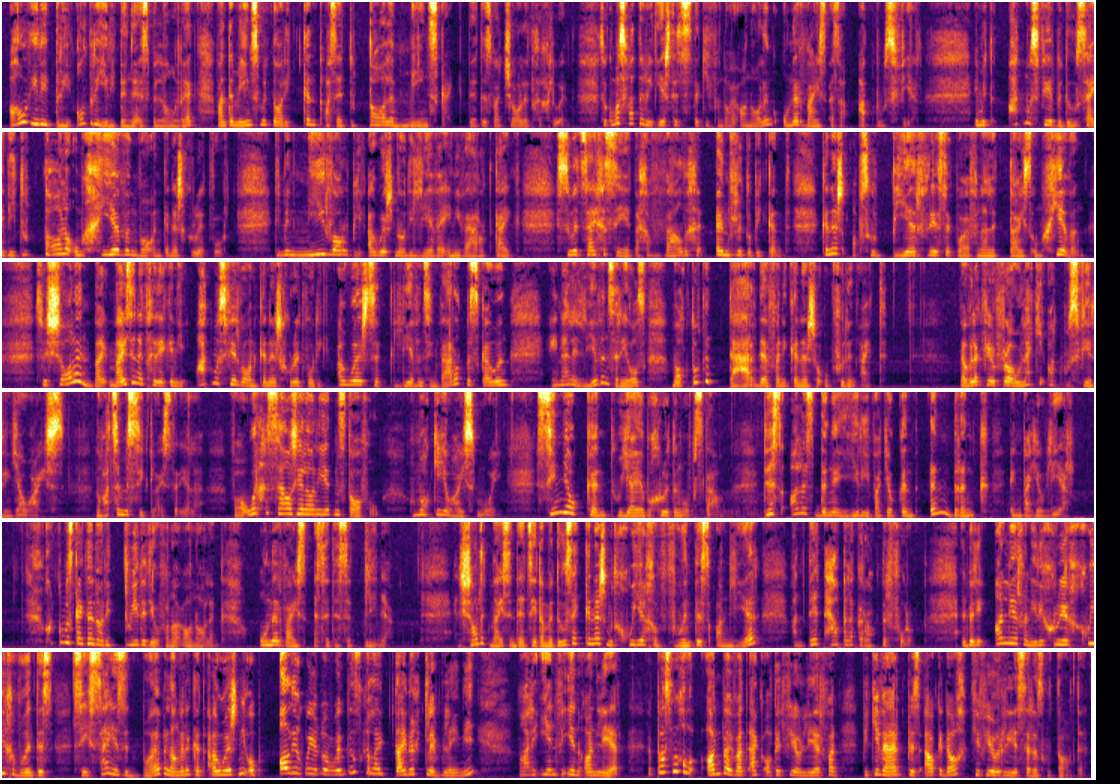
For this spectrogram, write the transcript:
Al hierdie drie, al drie hierdie dinge is belangrik want 'n mens moet na die kind as 'n totale mens kyk. Dit is wat Charlotte geglo het. So kom ons vat nou die eerste stukkie van daai aanhaling. Onderwys is 'n atmosfeer. En met atmosfeer bedoel sy die totale omgewing waarin kinders groot word. Die manier waarop die ouers na die lewe en die wêreld kyk. So het sy gesê het 'n geweldige invloed op die kind. Kinders absorbeer vreeslik baie van hulle tuisomgewing. So Charlene Meisen het gereken die atmosfeer waarin kinders groot word, die ouers se lewens- en wêreldbeskouing en hulle lewensreëls maak tot 'n derde van die kinders se opvoeding uit. Nou wil ek vir jou vra, hoe lyk die atmosfeer in jou huis? Na watse musiek luister jy? Waaroor gesels julle aan die etenstafel? Hoe maak jy jou huis mooi? sien jou kind hoe jy 'n begroting opstel? Dis alles dinge hierdie wat jou kind indrink en by jou leer. Goed, kom ons kyk nou na die tweede deel van daai aanhaling. Onderwys is 'n dissipline. En Charlotte Mason dit sê dan bedoel sy kinders moet goeie gewoontes aanleer want dit help hulle karakter vorm. En by die aanleer van hierdie goeie goeie gewoontes sê sy is dit baie belangrik dat ouers nie op al die goeie gewoontes gelyktydig klem lê nie, maar hulle een vir een aanleer. Dit pas nogal aan by wat ek altyd vir jou leer van bietjie werk plus elke dag gee vir jou reuse resultate.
